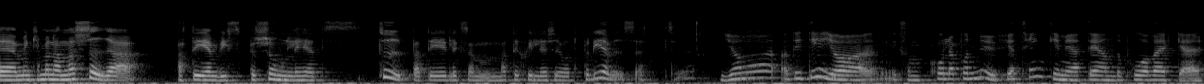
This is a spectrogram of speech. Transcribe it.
Eh, men kan man annars säga att det är en viss personlighetstyp? Att det, är liksom, att det skiljer sig åt på det viset? Ja, det är det jag liksom kollar på nu. För jag tänker mig att det ändå påverkar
